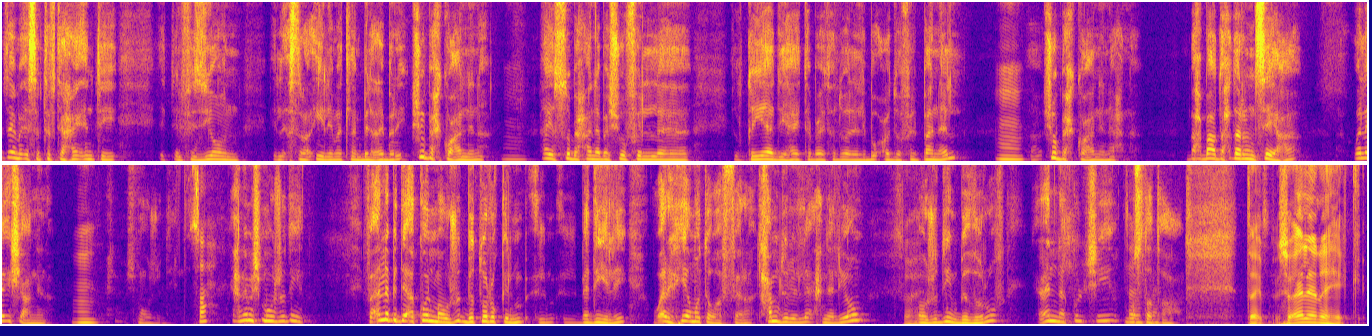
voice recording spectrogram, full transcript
زي ما هسه بتفتحي أنت التلفزيون الإسرائيلي مثلا بالعبري شو بيحكوا عننا مم. هاي الصبح أنا بشوف ال- القيادي هاي تبعت هدول اللي بيقعدوا في البانل مم. شو بيحكوا عننا إحنا بح- بعد احضرهم ساعه ولا إشي عننا. مم. إحنا مش موجودين. صح. إحنا مش موجودين. فأنا بدي أكون موجود بطرق البديلة وهي متوفرة. الحمد لله إحنا اليوم صحيح. موجودين بظروف عندنا كل شيء. مستطاع. طيب سؤالي أنا هيك.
